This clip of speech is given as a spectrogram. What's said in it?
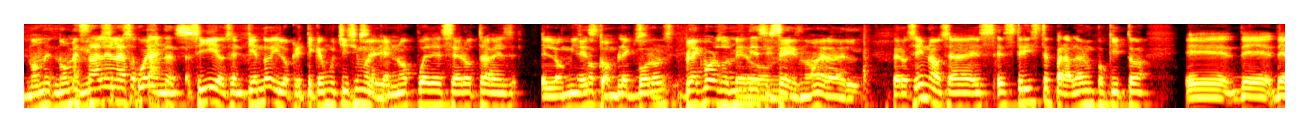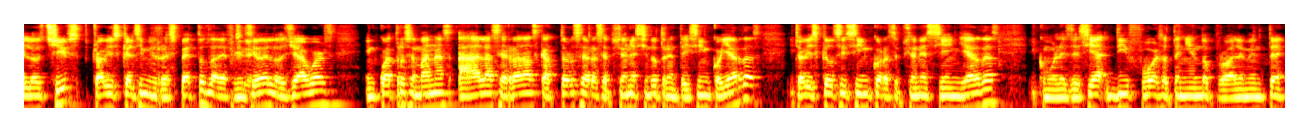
no me, no me salen las cuentas. sí, o sea, entiendo y lo critiqué muchísimo de que no puede ser otra vez lo mismo con Black Bortles. Black Bortles 2016, ¿no? Era el. Pero sí, no, o sea, es, es triste para hablar un poquito eh, de, de, los Chiefs. Travis Kelsey, mis respetos. La defensiva de los Jaguars en cuatro semanas a alas cerradas, 14 recepciones, 135 yardas. Y Travis Kelsey, 5 recepciones, 100 yardas. Y como les decía, D4 está teniendo probablemente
